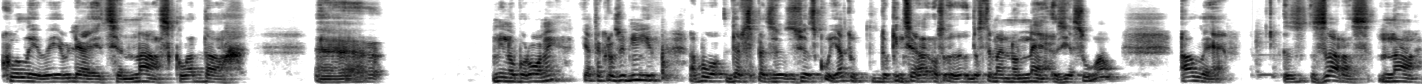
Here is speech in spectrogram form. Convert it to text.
коли виявляється на складах е, Міноборони, я так розумію, або Держспецзв'язку, я тут до кінця достеменно не з'ясував, але зараз на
